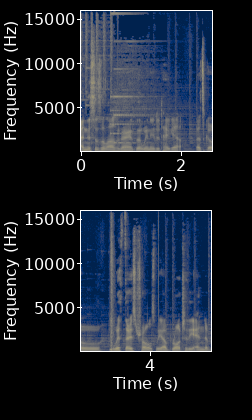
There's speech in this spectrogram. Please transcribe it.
And this is the last variant that we need to take out. Let's go. With those trolls, we are brought to the end of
